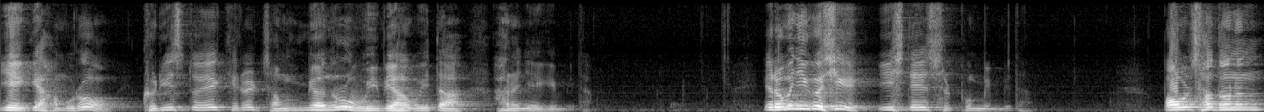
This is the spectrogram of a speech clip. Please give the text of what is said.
얘기함으로 그리스도의 길을 정면으로 위배하고 있다 하는 얘기입니다. 여러분 이것이 이 시대의 슬픔입니다. 바울 사도는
